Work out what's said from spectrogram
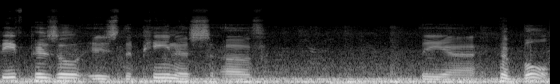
Beef pizzle is the penis of the uh, bull.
